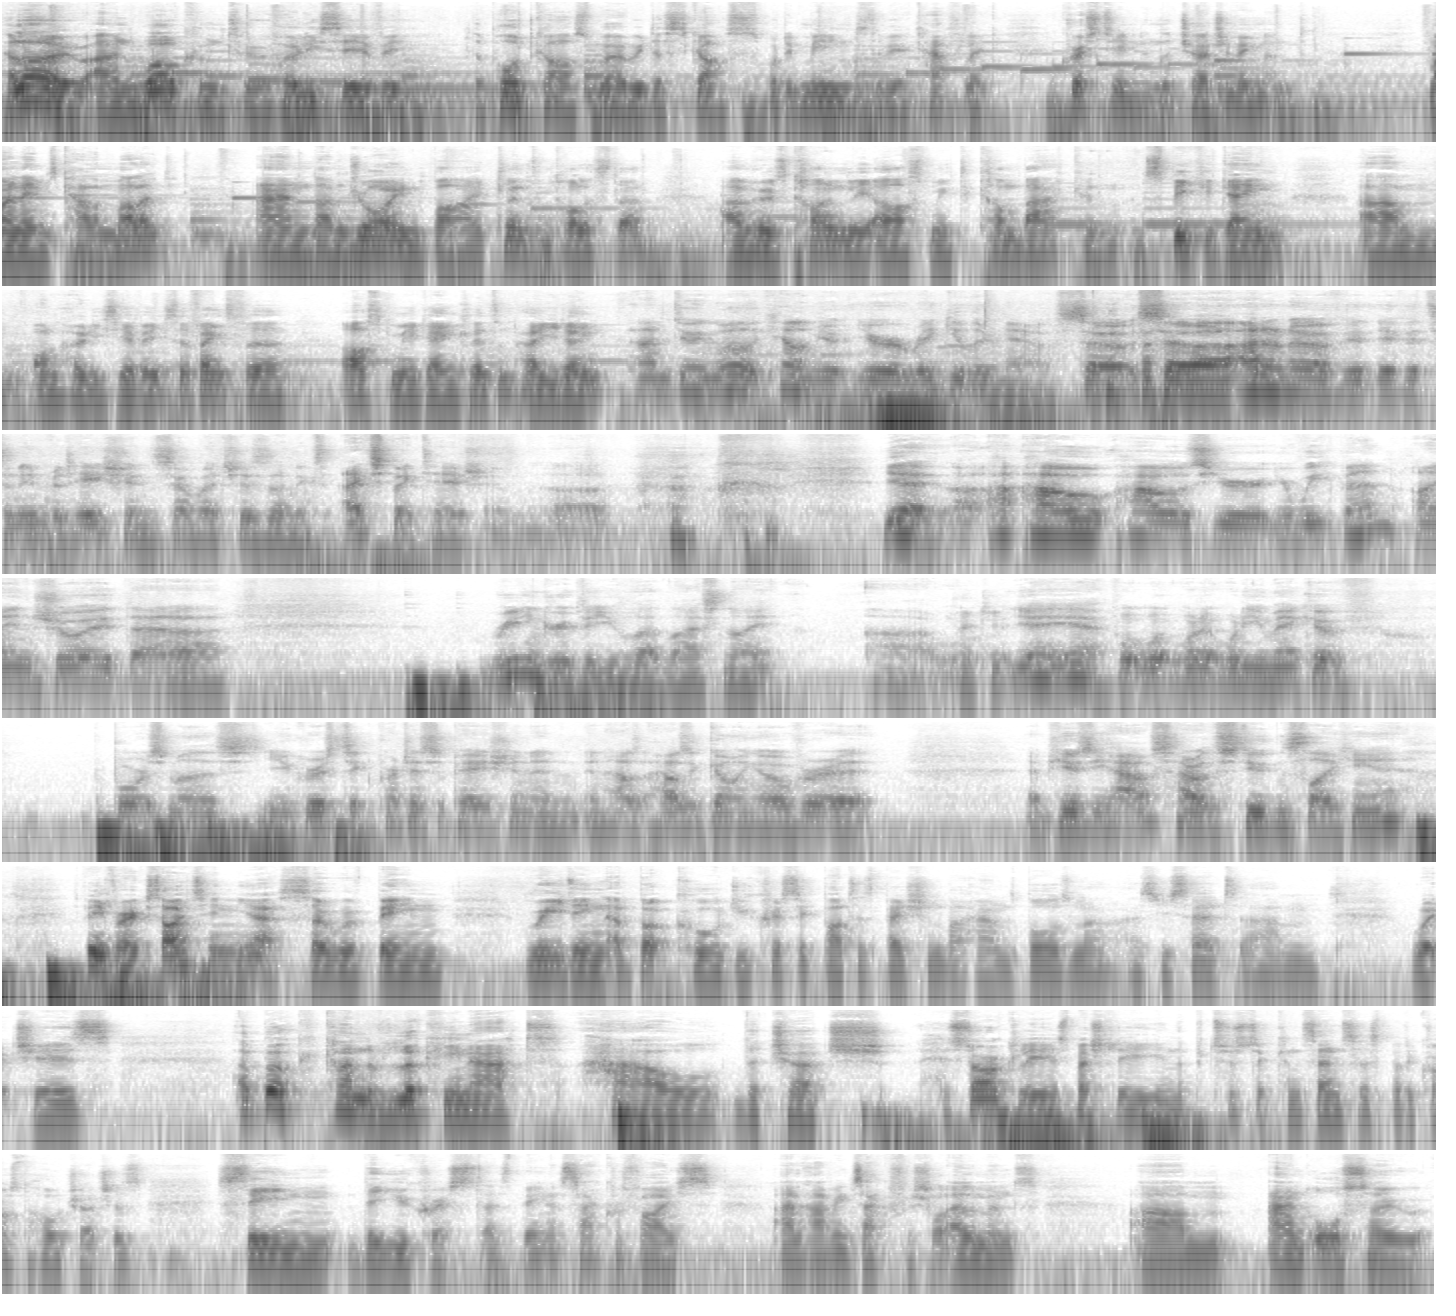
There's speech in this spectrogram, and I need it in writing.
Hello, and welcome to Holy C of E, the podcast where we discuss what it means to be a Catholic Christian in the Church of England. My name's Calum Mullett, and I'm joined by Clinton Collister, um, who's kindly asked me to come back and, and speak again um, on Holy C of E. So thanks for asking me again, Clinton. How are you doing? I'm doing well, Calum. You're, you're a regular now, so so uh, I don't know if, it, if it's an invitation so much as an ex- expectation. Uh, yeah, uh, how how's your your week been? I enjoyed that uh, reading group that you led last night. Uh, Thank you. Yeah, yeah. What what what, what do you make of Boersma's Eucharistic participation, and, and how's how's it going over at at Pusey House? How are the students liking it? It's been very exciting, yes. So we've been reading a book called Eucharistic Participation by Hans Boersma, as you said, um, which is a book kind of looking at how the church historically, especially in the patristic consensus, but across the whole church, has seen the Eucharist as being a sacrifice and having sacrificial elements, um, and also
